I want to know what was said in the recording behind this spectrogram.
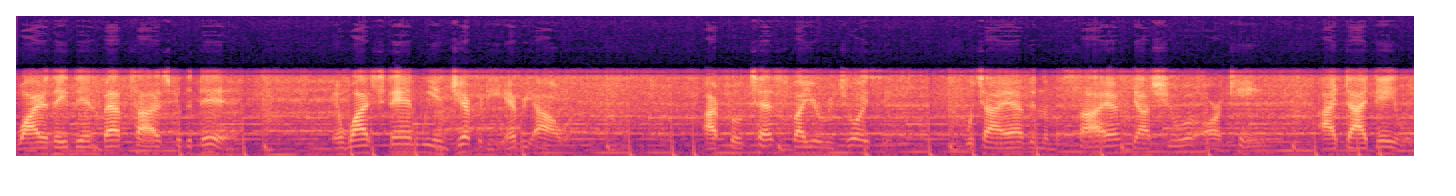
Why are they then baptized for the dead? And why stand we in jeopardy every hour? I protest by your rejoicing, which I have in the Messiah, Yahshua, our King. I die daily.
